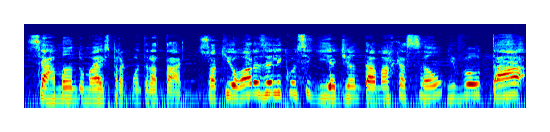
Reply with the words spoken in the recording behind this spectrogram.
se armando mais para contra-ataque. Só que horas ele conseguia adiantar a marcação e voltar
